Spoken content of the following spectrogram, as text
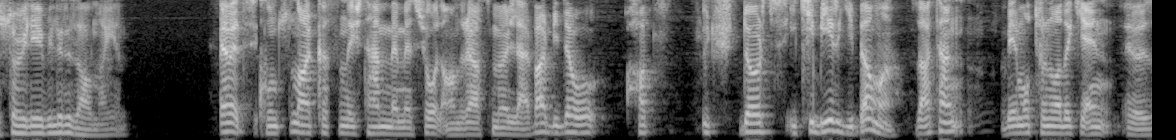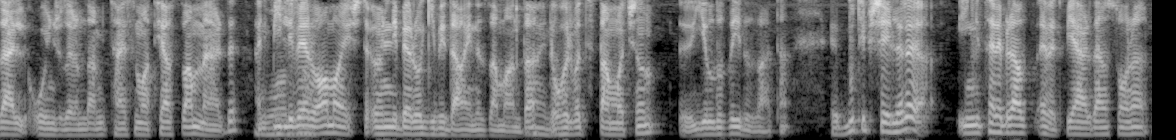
söyleyebiliriz Almanya'nın. Evet, Kuntz'un arkasında işte hem Mehmet Scholl, Andreas Möller var. Bir de o hat 3-4-2-1 gibi ama zaten benim o turnuvadaki en e, özel oyuncularımdan bir tanesi Matias Zammer'di. Hani Muazzam. bir libero ama işte ön libero gibi de aynı zamanda. Aynen. O Hırvatistan maçının e, yıldızıydı zaten. E, bu tip şeylere İngiltere biraz evet bir yerden sonra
